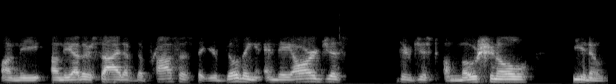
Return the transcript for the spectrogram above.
on the on the other side of the process that you're building. And they are just they're just emotional you know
